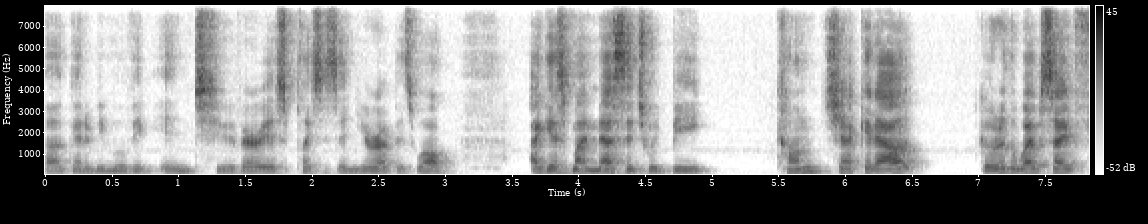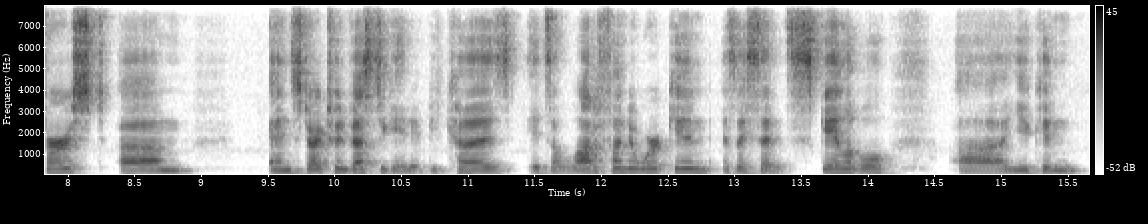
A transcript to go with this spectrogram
uh, going to be moving into various places in Europe as well. I guess my message would be, come check it out. Go to the website first. Um, and start to investigate it because it's a lot of fun to work in. As I said, it's scalable. Uh, you can,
